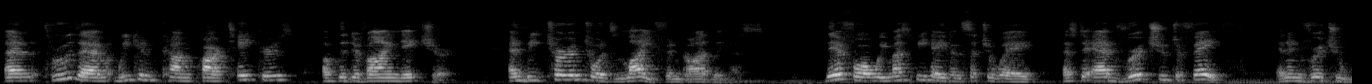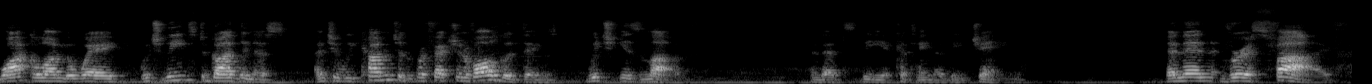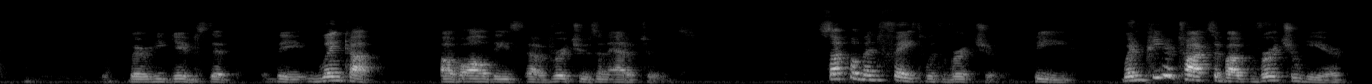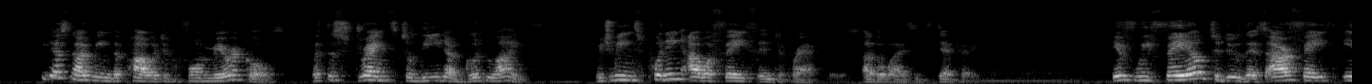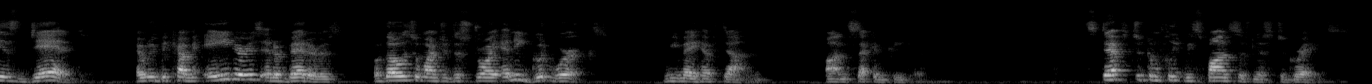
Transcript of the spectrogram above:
And through them, we can become partakers of the divine nature and be turned towards life and godliness. Therefore, we must behave in such a way as to add virtue to faith, and in virtue walk along the way which leads to godliness until we come to the perfection of all good things, which is love. And that's the catena, the chain. And then verse 5, where he gives that the link up of all these uh, virtues and attitudes. Supplement faith with virtue, Bede. When Peter talks about virtue here, he does not mean the power to perform miracles, but the strength to lead a good life which means putting our faith into practice. Otherwise, it's dead faith. If we fail to do this, our faith is dead, and we become aiders and abettors of those who want to destroy any good works we may have done on 2 Peter. Steps to complete responsiveness to grace.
